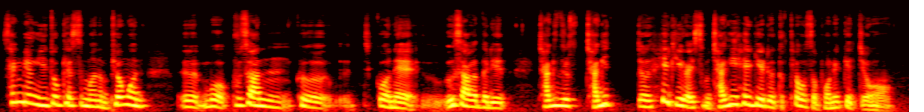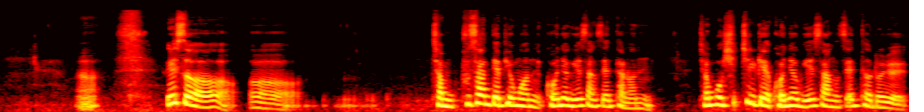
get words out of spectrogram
생명이 이독했으면 병원 어, 뭐 부산 그 건의 의사들이 자기들 자기 저 헬기가 있으면 자기 헬기라도 태워서 보냈겠죠. 어. 그래서 어, 참 부산대병원 권역예상센터는 전국 17개 권역예상센터를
